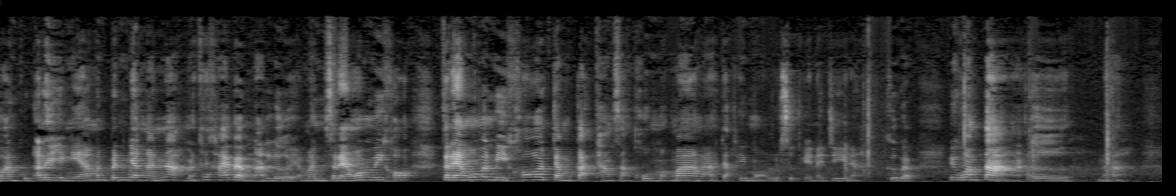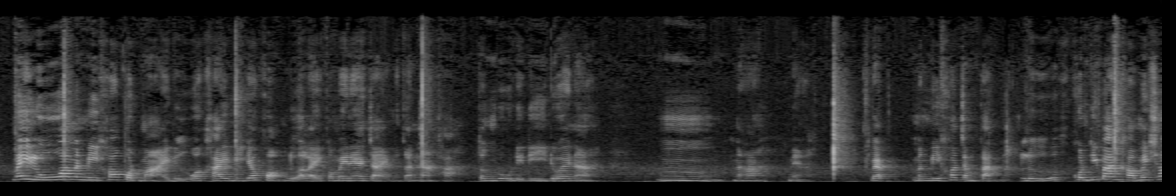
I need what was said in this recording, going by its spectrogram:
บ้านคุณอะไรอย่างเงี้ย มันเป็นอย่างนั้นอะมันคล้าย ๆ แบบนั้นเลยอะมันแสดงว่ามันมีข้อแสดงว่ามันมีข้อจำกัดทางสังคมมากๆนะจากที่หมอรู้สึก energy นะคือแบบมีความต่างอะเออนะคะ ไม่รู้ว่ามันมีข้อกฎหมายหรือว่าใครมีเจ้าของหรืออะไรก็ไม่แน่ใจเหมือนกันนะคะ ต้องดูดี ๆ ด้วยนะ อืมนะคะ เนี่ย แบบมันมีข้อจำกัด หรือคนที่บ้านเขาไม่ช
